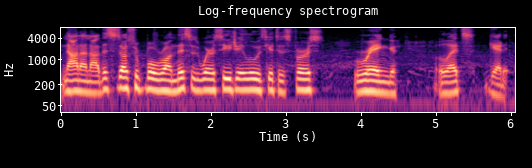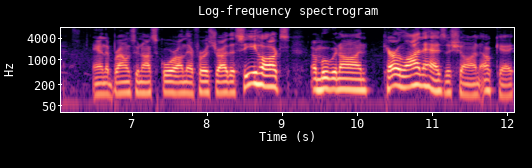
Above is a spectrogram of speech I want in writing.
Nah, nah, nah. This is our Super Bowl run. This is where C.J. Lewis gets his first ring. Let's get it. And the Browns do not score on their first drive. The Seahawks are moving on. Carolina has Deshaun. Okay.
